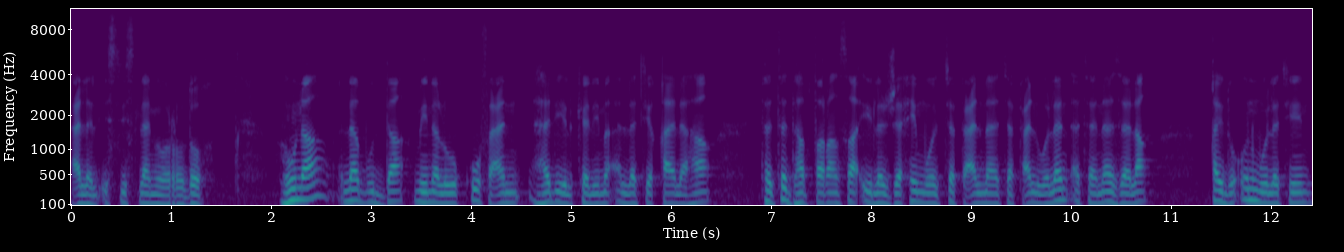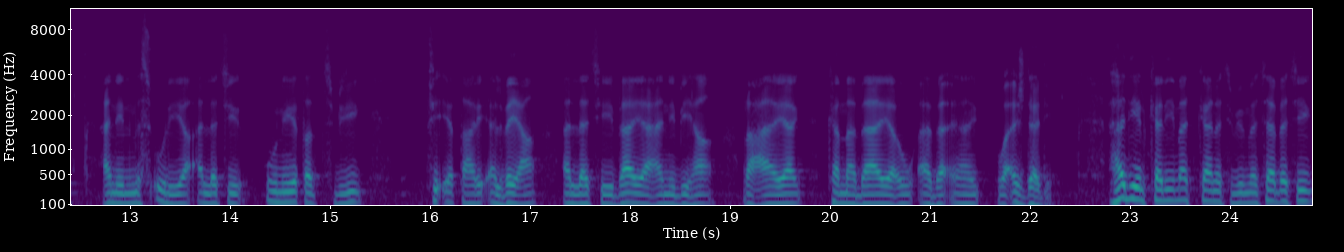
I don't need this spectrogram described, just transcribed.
على الاستسلام والرضوخ. هنا لابد من الوقوف عن هذه الكلمة التي قالها فلتذهب فرنسا إلى الجحيم ولتفعل ما تفعل ولن أتنازل قيد أنملة عن المسؤولية التي أنيطت بي في إطار البيعة التي بايعني بها رعاياي كما بايعوا آبائي وأجدادي. هذه الكلمات كانت بمثابة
